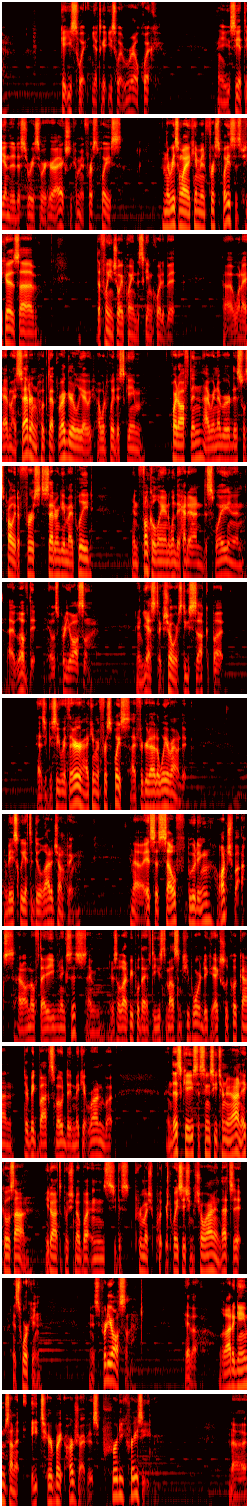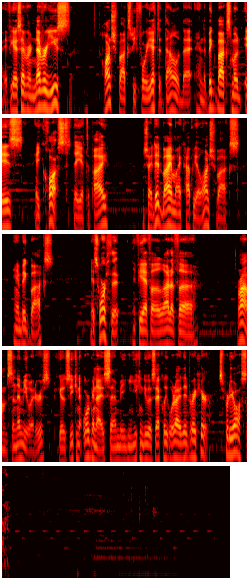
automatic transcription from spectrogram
get used to it. You have to get used to it real quick. And you see at the end of this race right here, I actually come in first place. And the reason why I came in first place is because uh, definitely enjoy playing this game quite a bit. Uh, when I had my Saturn hooked up regularly, I, I would play this game quite often. I remember this was probably the first Saturn game I played in FuncoLand when they had it on display, and I loved it. It was pretty awesome. And yes, the controllers do suck, but as you can see right there, I came in first place. I figured out a way around it. And basically, you have to do a lot of jumping. No, it's a self-booting launch box. I don't know if that even exists. I mean, there's a lot of people that have to use the mouse and keyboard to actually click on their big box mode to make it run, but in this case, as soon as you turn it on, it goes on. You don't have to push no buttons. You just pretty much put your PlayStation controller on and that's it. It's working. And it's pretty awesome. You have a lot of games on an 8 terabyte hard drive. It's pretty crazy. Uh, if you guys ever never used Launchbox before, you have to download that. And the big box mode is a cost that you have to buy, which I did buy my copy of Launchbox and Big Box. It's worth it if you have a lot of uh, ROMs and emulators because you can organize them. You can do exactly what I did right here. It's pretty awesome.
